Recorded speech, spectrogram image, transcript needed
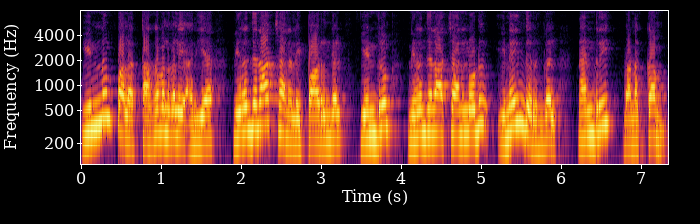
இன்னும் பல தகவல்களை அறிய நிரஞ்சனா சேனலை பாருங்கள். என்றும் நிரஞ்சனா சேனலோடு இணைந்திருங்கள். நன்றி வணக்கம்.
